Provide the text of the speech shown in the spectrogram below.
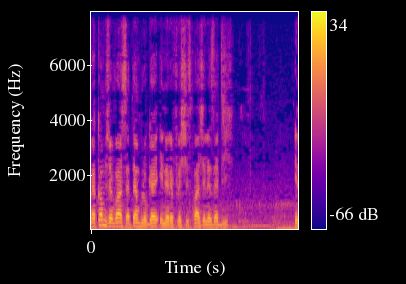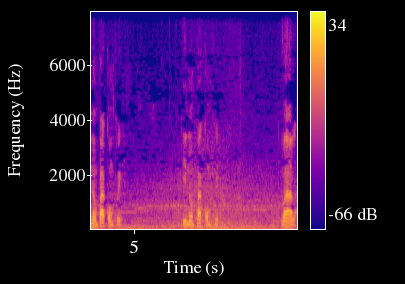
Mais comme je vois certains blogueurs, ils ne réfléchissent pas, je les ai dit. Ils n'ont pas compris. Ils n'ont pas compris. Voilà.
